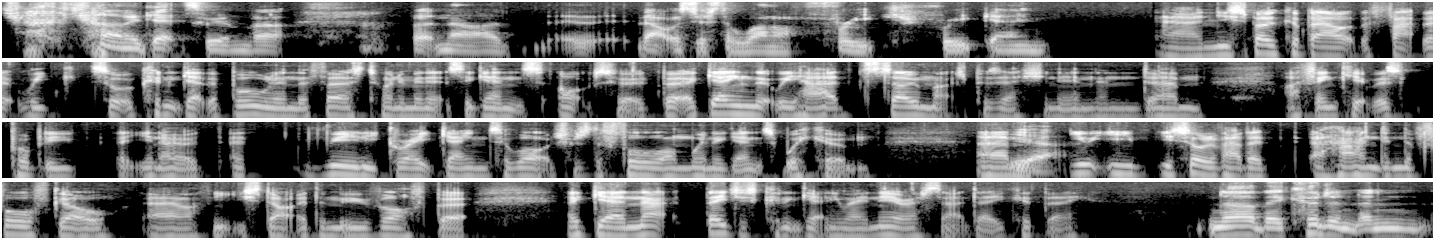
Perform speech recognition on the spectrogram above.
trying to get to him, but but no, that was just a one-off freak freak game. And you spoke about the fact that we sort of couldn't get the ball in the first 20 minutes against Oxford, but a game that we had so much possession in, and um, I think it was probably you know a really great game to watch was the 4-1 win against Wycombe. Um, yeah. you, you, you sort of had a, a hand in the fourth goal. Uh, I think you started to move off, but again, that they just couldn't get anywhere near us that day, could they? No, they couldn't. And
